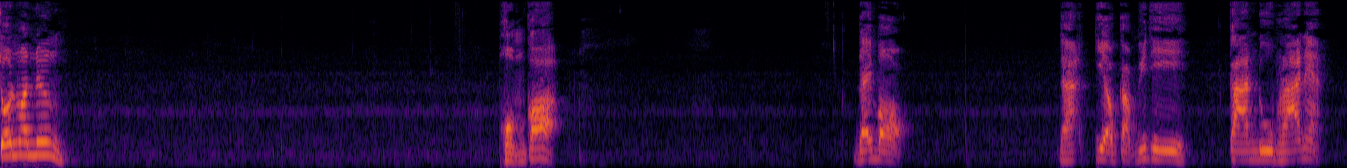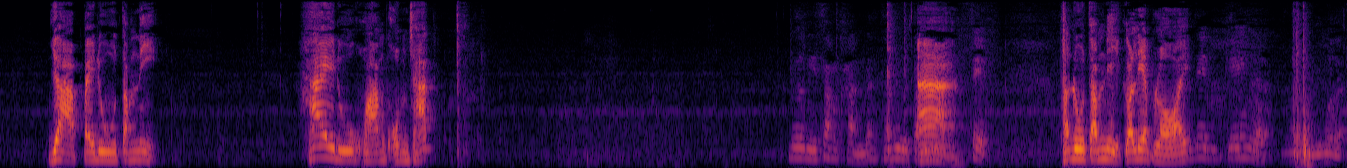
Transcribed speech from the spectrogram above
จนวันหนึ่ง ผมก็ ได้บอก นะ เกี่ยวกับวิธีการดูพระเนี่ย อย่าไปดูตำหนิ ให้ดูความคมชัด เรื่องนี้สำคัญนะถ้าดูอ่า เสร็จถ้าดูตำหนิก็เรียบร้อยเล่นเก้งเลยเออรู้หมดแหละ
